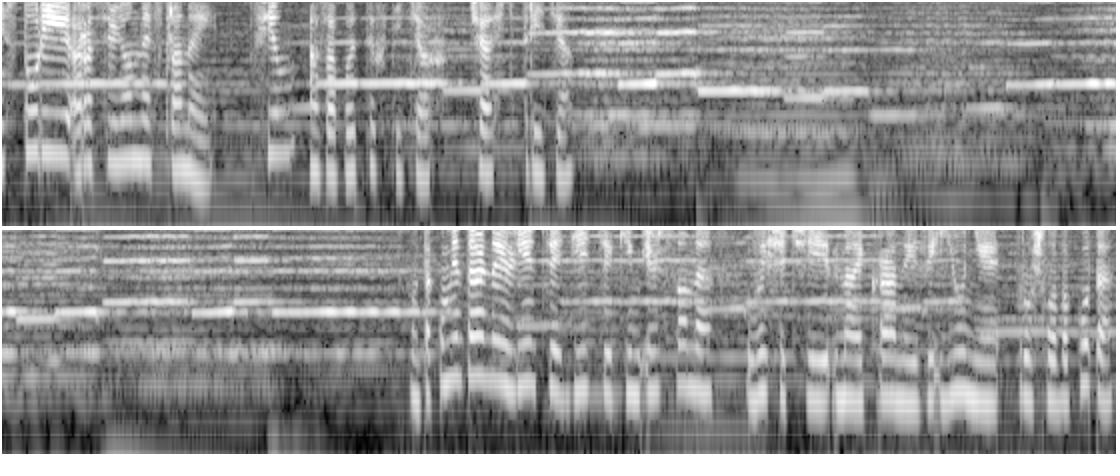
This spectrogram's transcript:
Истории расселенной страны. Фильм о забытых детях. Часть третья. В документальной ленте «Дети Ким Ир Сона», вышедшей на экраны в июне прошлого года,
